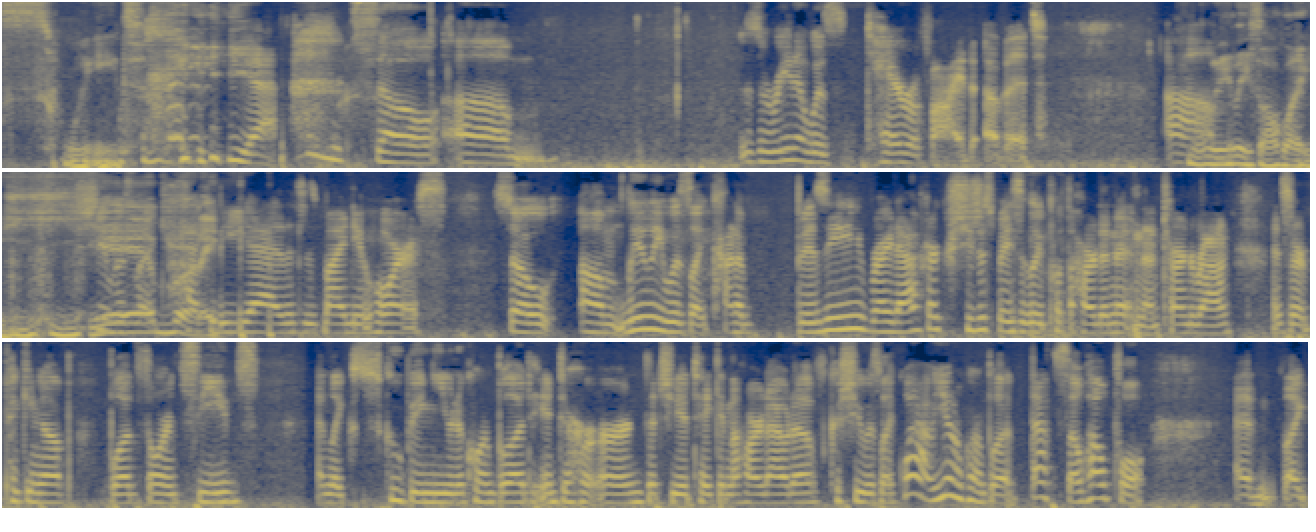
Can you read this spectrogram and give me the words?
Sweet. yeah. So, um, Zarina was terrified of it. Lily's all like, Um, She "Yeah, was like, buddy." "Heckity, yeah, this is my new horse." So, um, Lily was like kind of busy right after 'cause she just basically put the heart in it and then turned around and started picking up bloodthorn seeds and like scooping unicorn blood into her urn that she had taken the heart out of because she was like, "Wow, unicorn blood, that's so helpful." And like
